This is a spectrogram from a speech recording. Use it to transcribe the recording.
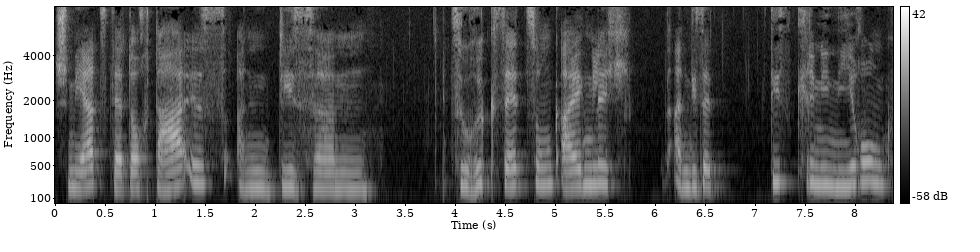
Schmerz, der doch da ist, an dieser Zurücksetzung eigentlich, an dieser Diskriminierung?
